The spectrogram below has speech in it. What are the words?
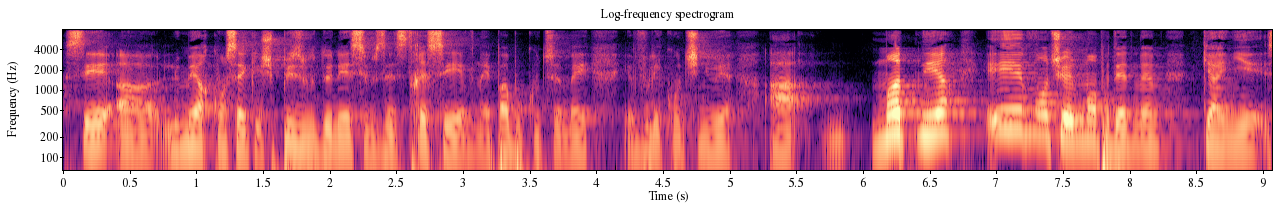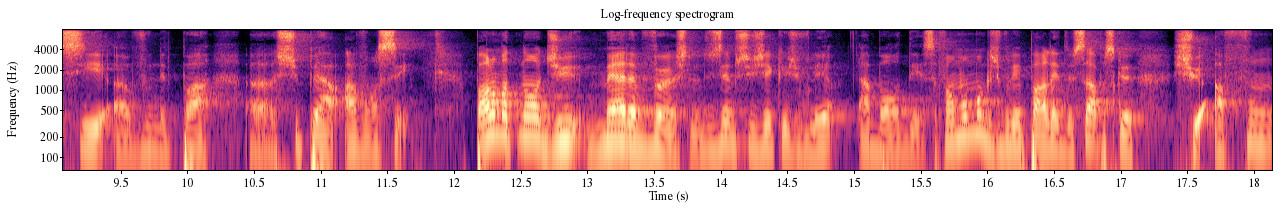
C'est euh, le meilleur conseil que je puisse vous donner si vous êtes stressé, vous n'avez pas beaucoup de sommeil et vous voulez continuer à maintenir et éventuellement peut-être même gagner si euh, vous n'êtes pas euh, super avancé. Parlons maintenant du metaverse, le deuxième sujet que je voulais aborder. Ça fait un moment que je voulais parler de ça parce que je suis à fond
